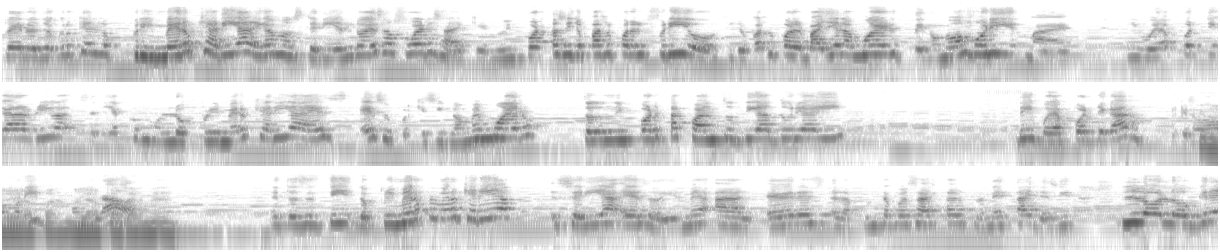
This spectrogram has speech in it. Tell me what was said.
pero yo creo que lo primero que haría, digamos, teniendo esa fuerza de que no importa si yo paso por el frío, si yo paso por el Valle de la Muerte, no me voy a morir, mae, y voy a poder llegar arriba, sería como lo primero que haría es eso, porque si no me muero, entonces no importa cuántos días dure ahí, di, voy a poder llegar, porque no Sí, voy a no, morir. va, no le va a pasar nada. Entonces, sí, lo primero, primero que haría sería eso, irme al Everest, a la punta más alta del planeta y decir, lo logré,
